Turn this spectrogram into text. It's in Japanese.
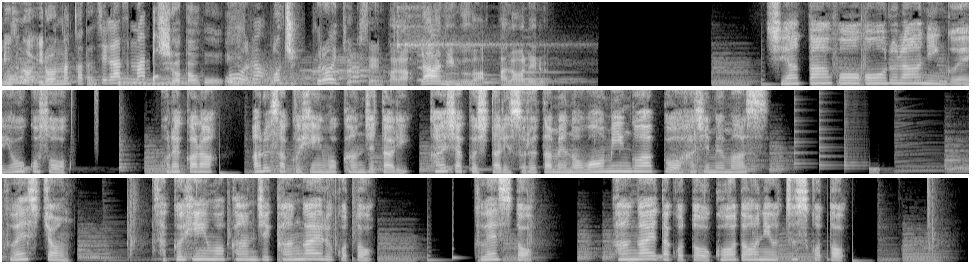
水のいろんな形が集まってシアターフォーオーラ文字黒い直線からラーニングが現れる。シアターフォーオールラーニングへようこそ。これからある作品を感じたり解釈したりするためのウォーミングアップを始めます。クエスチョン。作品を感じ考えること。クエスト。考えたことを行動に移すこと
